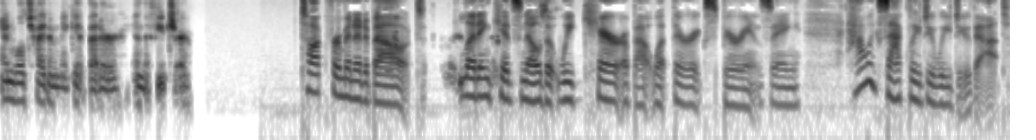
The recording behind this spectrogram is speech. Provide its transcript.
and we'll try to make it better in the future. Talk for a minute about letting kids know that we care about what they're experiencing. How exactly do we do that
